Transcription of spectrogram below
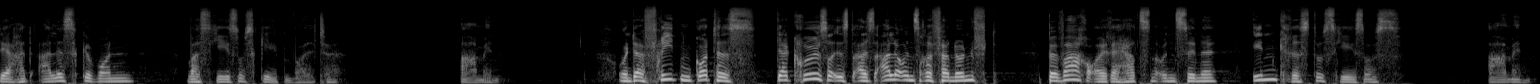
der hat alles gewonnen, was Jesus geben wollte. Amen. Und der Frieden Gottes, der größer ist als alle unsere Vernunft, bewahre eure Herzen und Sinne in Christus Jesus. Amen.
